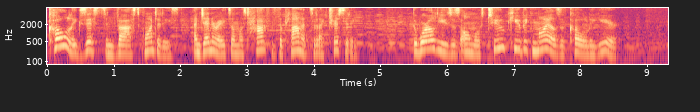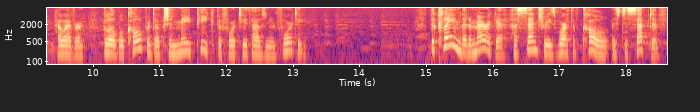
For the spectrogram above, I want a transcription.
Coal exists in vast quantities and generates almost half of the planet's electricity. The world uses almost 2 cubic miles of coal a year. However, global coal production may peak before 2040. The claim that America has centuries worth of coal is deceptive,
